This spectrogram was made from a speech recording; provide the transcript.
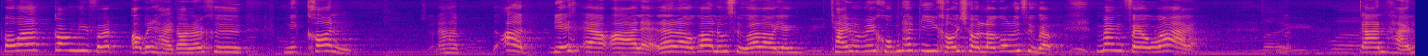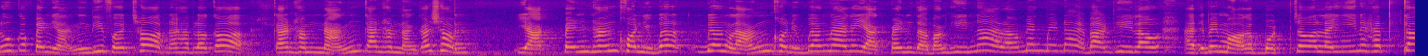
เพราะว่ากล้องที่เฟิร์สเอาไปถ่ายตอนนั้นคือนิคอนนะครับเออ DSLR แหละ แล้วเราก็รู้สึกว่าเรายังใช้มันไม่คุ้มถ้าพี่เขาชนเราก็รู้สึกแบบแม่งเฟลมากอะ การถ่ายรูปก็เป็นอย่างหนึ่งที่เฟิร์สชอบนะครับ แล้วก็การทำหนังการทำหนังก็ชอบ อยากเป็นทั้งคนอยู่เบื้องเบื้องหลัง คนอยู่เบื้องหน้าก็อยากเป็น แต่บางทีหน้าเราแม่งไม่ได้บางทีเราอาจจะไปเหมาะกับบทโจรอะไรอย่างนี้นะครับ ก็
